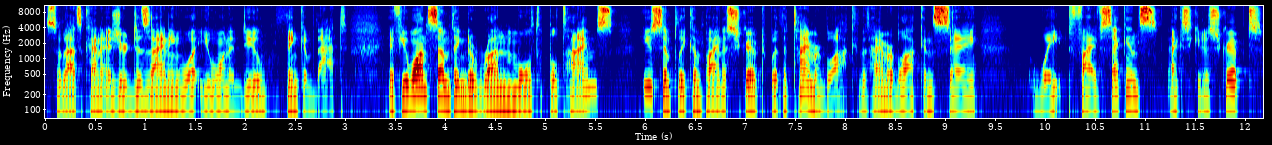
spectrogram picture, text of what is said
So that's kind of as you're designing what you want to do, think of that. If you want something to run multiple times, you simply combine a script with a timer block. The timer block can say, wait five seconds, execute a script,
